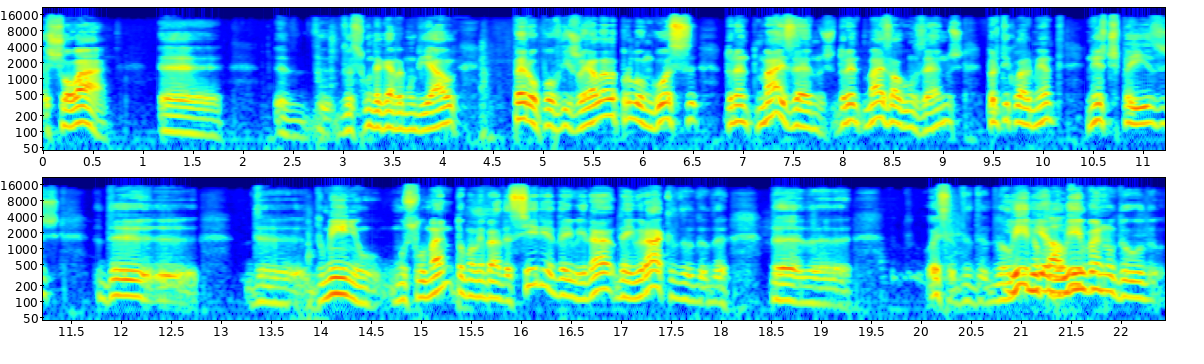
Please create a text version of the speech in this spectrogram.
a Shoah uh, da Segunda Guerra Mundial, para o povo de Israel, ela prolongou-se durante mais anos, durante mais alguns anos, particularmente nestes países de de domínio muçulmano, estou-me a lembrar da Síria, da, Irã, da Iraque, de, de, de, de Líbia, do Líbano. Do, do...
